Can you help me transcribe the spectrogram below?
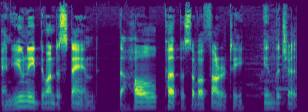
and you need to understand the whole purpose of authority in the church.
